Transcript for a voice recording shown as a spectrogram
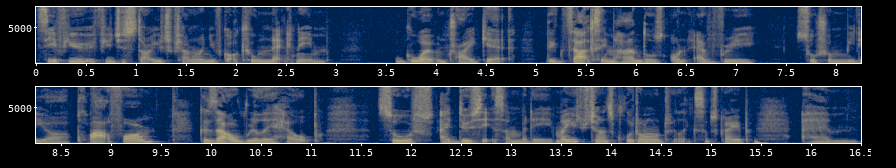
see if you if you just start a YouTube channel and you've got a cool nickname go out and try get the exact same handles on every social media platform because that'll really help. So if I do say to somebody, my YouTube channel is Chloe Donald, like subscribe, um,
